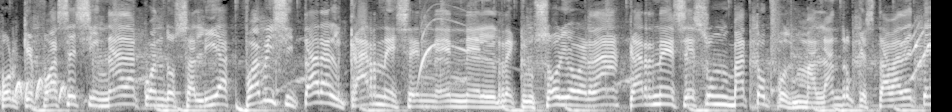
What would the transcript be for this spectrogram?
porque fue asesinada cuando salía, fue a visitar al Carnes en, en el reclusorio, ¿verdad? Carnes es un vato, pues malandro que estaba detenido,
